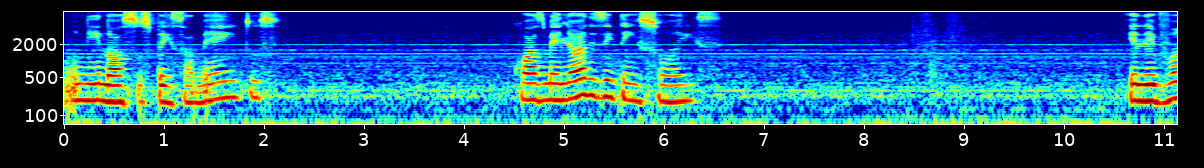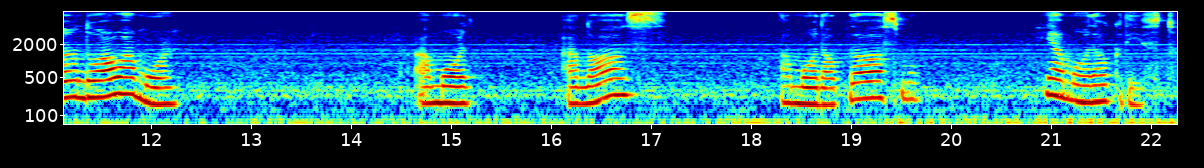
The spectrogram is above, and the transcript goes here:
unir nossos pensamentos com as melhores intenções, elevando ao amor, amor a nós, amor ao próximo e amor ao Cristo.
